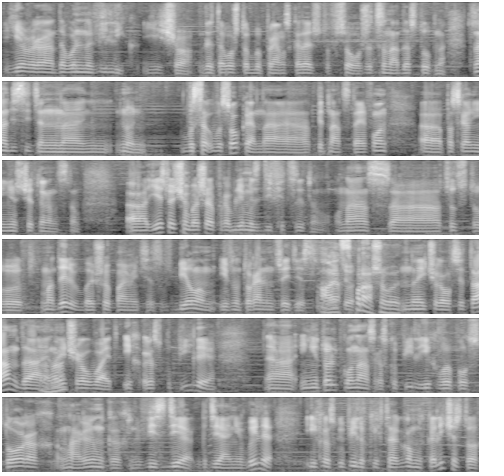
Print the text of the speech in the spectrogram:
евро довольно велик еще для того, чтобы прям сказать, что все, уже цена доступна. Цена действительно ну, высокая на 15 iPhone э, по сравнению с 14. Э, есть очень большая проблема с дефицитом. У нас э, отсутствуют модели в большой памяти в белом и в натуральном цвете. А, Знаете, спрашивают. Natural Titan, да, ага. и Natural White. Их раскупили и не только у нас, раскупили их в Apple Store, на рынках, везде, где они были. Их раскупили в каких-то огромных количествах,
